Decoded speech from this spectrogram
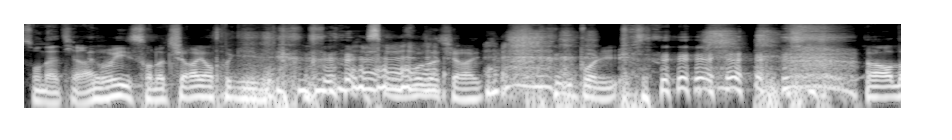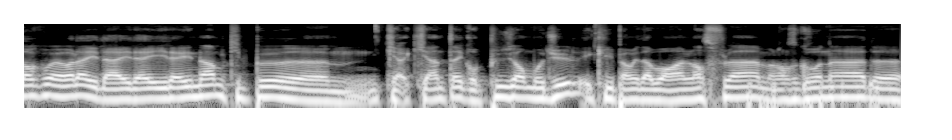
son attirail. oui, son attirail entre guillemets. son gros attirail. Il est poilu. Alors donc ouais, voilà, il a, il a, il a une arme qui peut, euh, qui, qui intègre plusieurs modules et qui lui permet d'avoir un lance-flamme, un lance-grenade, euh,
